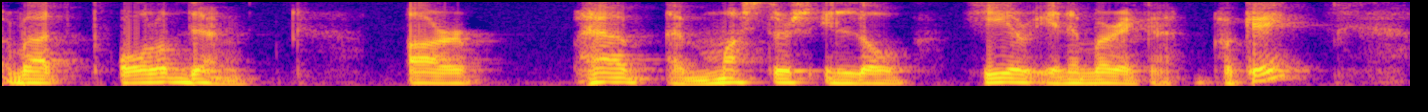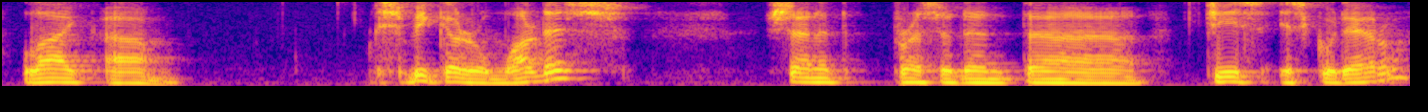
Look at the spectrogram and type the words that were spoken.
but all of them are have a master's in law here in America. Okay? Like um, Speaker Romualdez, Senate President uh, Chis Escudero,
